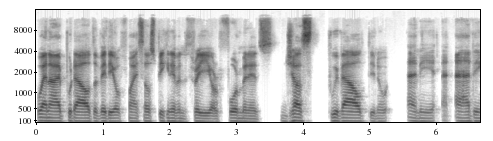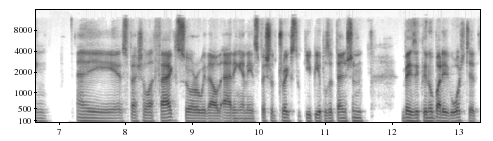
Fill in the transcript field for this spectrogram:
when I put out a video of myself speaking even three or four minutes, just without, you know, any adding any special effects or without adding any special tricks to keep people's attention, basically nobody watched it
